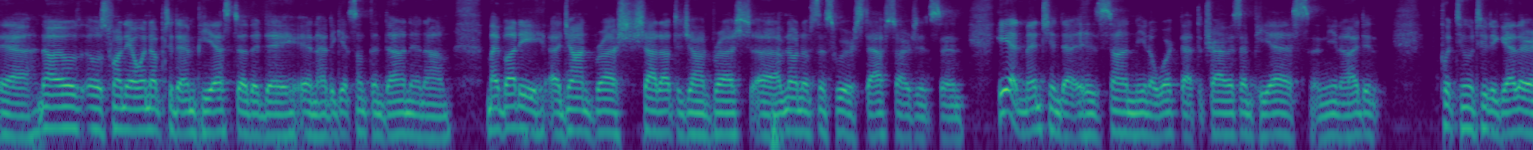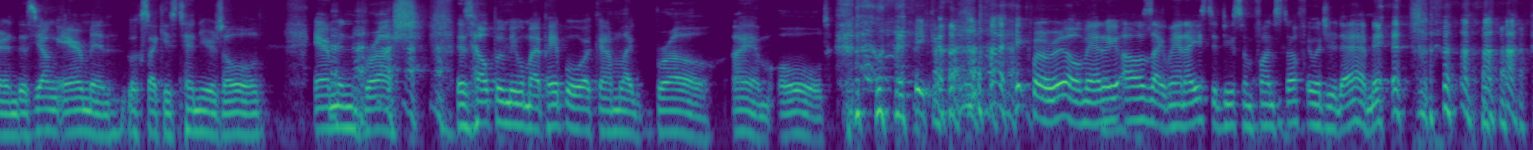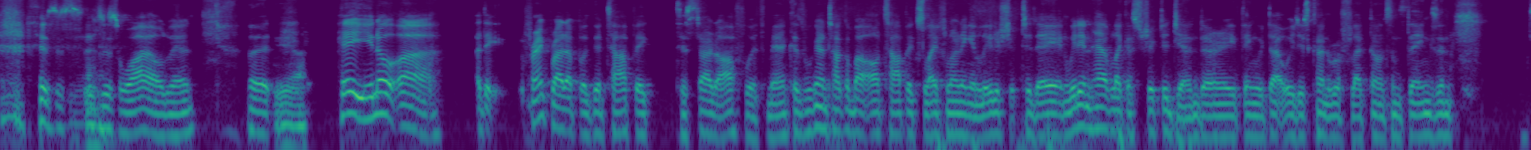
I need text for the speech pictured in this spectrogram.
Yeah. No, it was, it was funny. I went up to the MPS the other day and had to get something done. And um, my buddy, uh, John Brush, shout out to John Brush. Uh, I've known him since we were staff sergeants. And he had mentioned that his son, you know, worked at the Travis MPS. And, you know, I didn't put two and two together. And this young airman looks like he's 10 years old. Airman Brush is helping me with my paperwork. And I'm like, bro, I am old. like, like, for real, man. I was like, man, I used to do some fun stuff with your dad, man. it's just it's just wild, man. But yeah hey, you know, uh I think Frank brought up a good topic to start off with, man, because we're gonna talk about all topics, life learning and leadership today. And we didn't have like a strict agenda or anything. We thought we just kind of reflect on some things. And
